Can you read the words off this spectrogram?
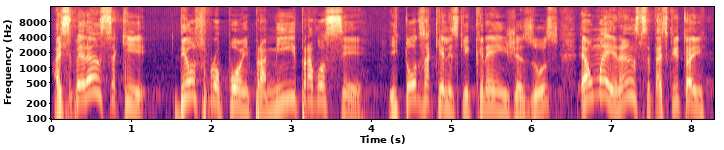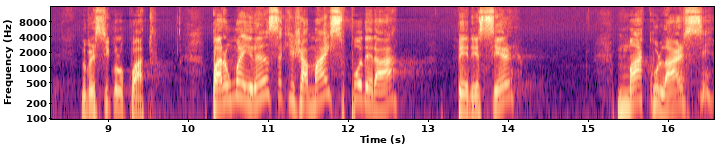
A esperança que Deus propõe para mim e para você, e todos aqueles que creem em Jesus, é uma herança, está escrito aí no versículo 4, para uma herança que jamais poderá perecer, macular-se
